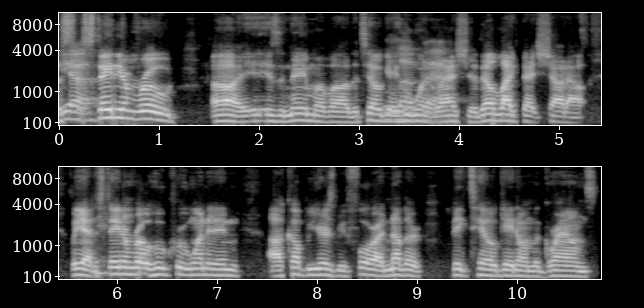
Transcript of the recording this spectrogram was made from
the yeah. Stadium Road uh, is the name of uh, the tailgate love who won that. it last year. They'll like that shout out. But yeah, the Stadium Road Hoo Crew won it in a couple years before. Another big tailgate on the grounds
